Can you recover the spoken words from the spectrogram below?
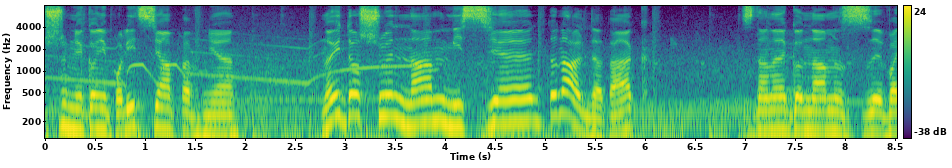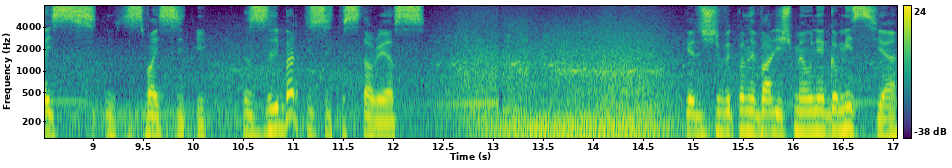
Jeszcze mnie goni policja, pewnie. No i doszły nam misje Donalda, tak? Znanego nam z Vice, z Vice City. Z Liberty City Stories. Kiedyś wykonywaliśmy u niego misję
